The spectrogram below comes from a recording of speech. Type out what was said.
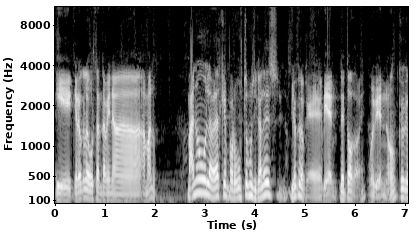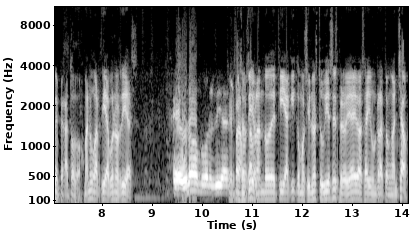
Y creo que le gustan también a, a Manu. Manu, la verdad es que por gustos musicales, yo creo que. Bien. De todo, ¿eh? Muy bien, ¿no? Creo que le pega todo. Manu García, buenos días. Eh, uno, muy buenos días. ¿Qué pasa, Estamos tío? hablando de ti aquí como si no estuvieses, pero ya ibas ahí un rato enganchado.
